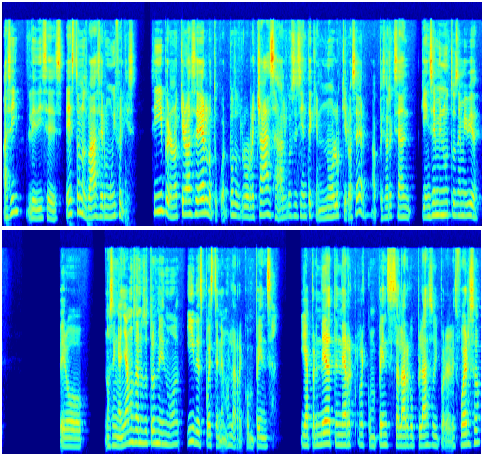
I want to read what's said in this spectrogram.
Así, le dices, esto nos va a hacer muy feliz. Sí, pero no quiero hacerlo, tu cuerpo lo rechaza, algo se siente que no lo quiero hacer, a pesar de que sean 15 minutos de mi vida. Pero nos engañamos a nosotros mismos y después tenemos la recompensa. Y aprender a tener recompensas a largo plazo y por el esfuerzo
